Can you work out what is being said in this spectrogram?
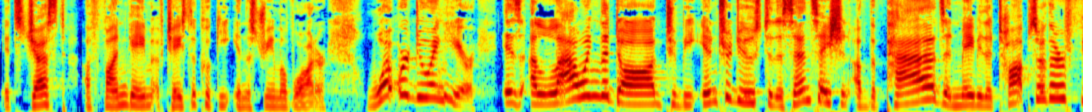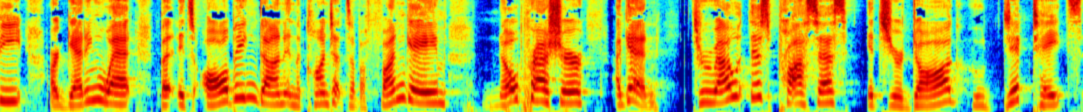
It's just a fun game of chase the cookie in the stream of water. What we're doing here is allowing the dog to be introduced to the sensation of the pads and maybe the tops of their feet are getting wet, but it's all being done in the context of a fun game, no pressure. Again, Throughout this process, it's your dog who dictates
